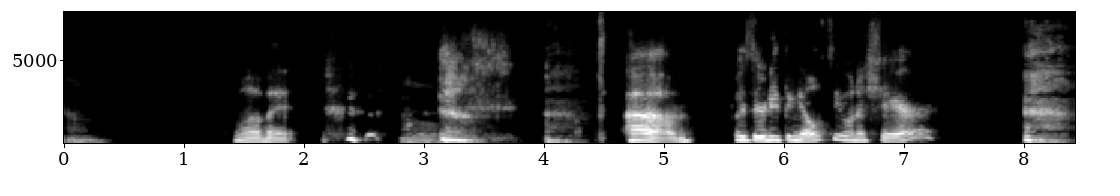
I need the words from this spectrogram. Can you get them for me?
yeah. Love it. Um is there anything else you want to share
